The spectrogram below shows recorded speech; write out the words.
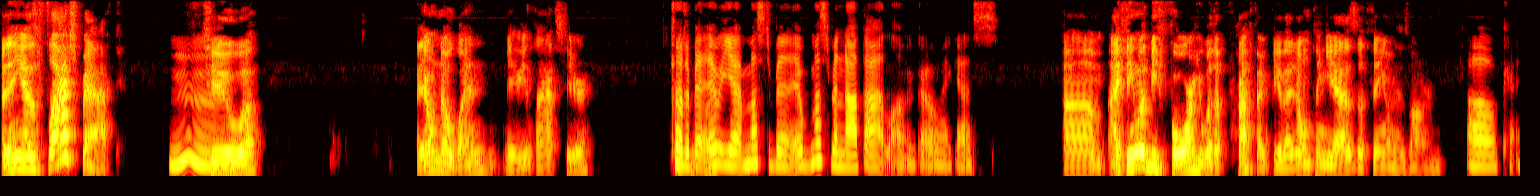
but then he has a flashback Hmm. to I don't know when, maybe last year. could have been. It, yeah, it must have been. It must have been not that long ago. I guess. Um, I think it was before he was a prefect because I don't think he has the thing on his arm. Oh, okay.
